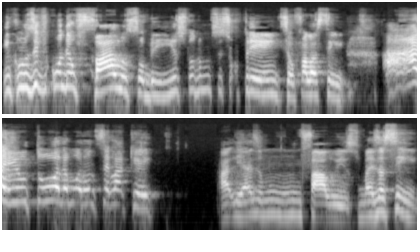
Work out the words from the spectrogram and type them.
Inclusive, quando eu falo sobre isso, todo mundo se surpreende. Se eu falo assim, ah, eu tô namorando sei lá quem. Aliás, eu não, não falo isso, mas assim,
